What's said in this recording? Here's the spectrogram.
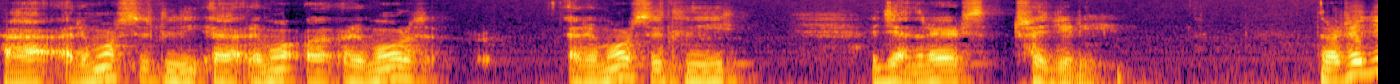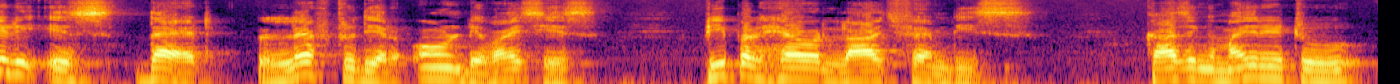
uh, remorselessly, uh, remor- uh, remorse, remorselessly generates tragedy. The tragedy is that, left to their own devices, people have large families, causing misery to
